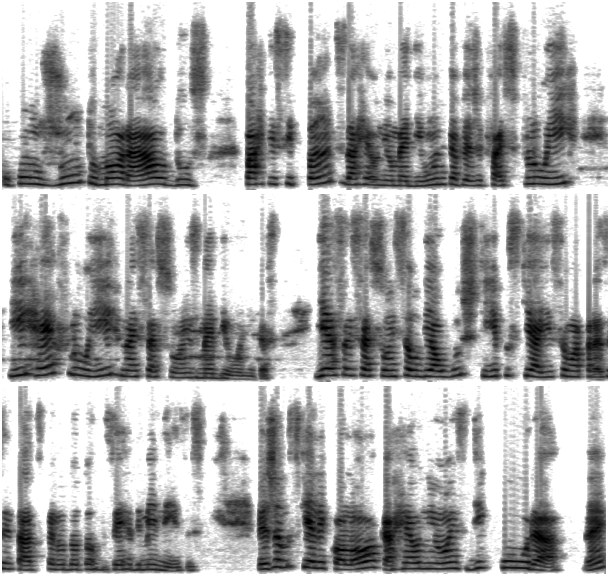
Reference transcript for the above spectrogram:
o conjunto moral dos participantes da reunião mediúnica, veja que faz fluir e refluir nas sessões mediúnicas. E essas sessões são de alguns tipos que aí são apresentados pelo Dr. Bezerra de Menezes. Vejamos que ele coloca reuniões de cura, né?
